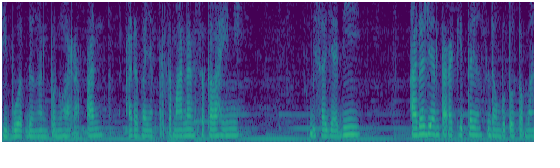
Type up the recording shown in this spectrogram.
Dibuat dengan penuh harapan, ada banyak pertemanan setelah ini. Bisa jadi ada di antara kita yang sedang butuh teman.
